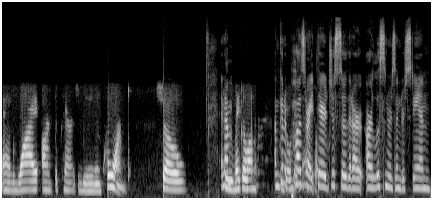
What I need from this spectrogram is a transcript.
And why aren't the parents being informed? So and i'm make a long i'm going to pause right there just so that our, our listeners understand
